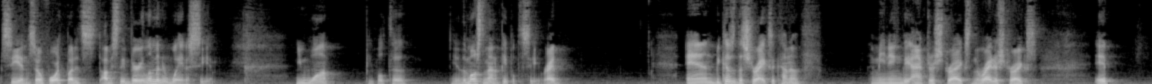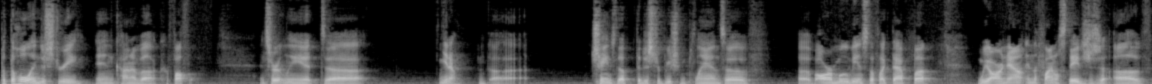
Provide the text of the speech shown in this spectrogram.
see it and so forth, but it's obviously a very limited way to see it. You want people to, you know, the most amount of people to see right? And because of the strikes, it kind of, meaning the actor strikes and the writer strikes, it put the whole industry in kind of a kerfuffle. And certainly it, uh, you know, uh, changed up the distribution plans of of our movie and stuff like that. But we are now in the final stages of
